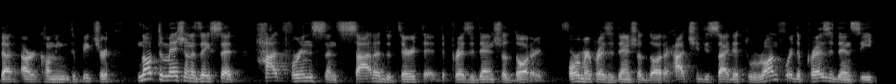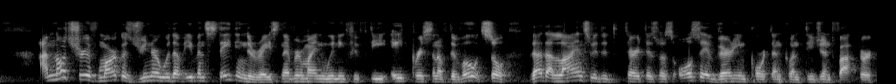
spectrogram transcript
that are coming into picture. Not to mention, as I said, had, for instance, Sara Duterte, the presidential daughter, former presidential daughter, had she decided to run for the presidency, I'm not sure if Marcos Jr. would have even stayed in the race, never mind winning 58% of the vote. So that alliance with the Dutertes was also a very important contingent factor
